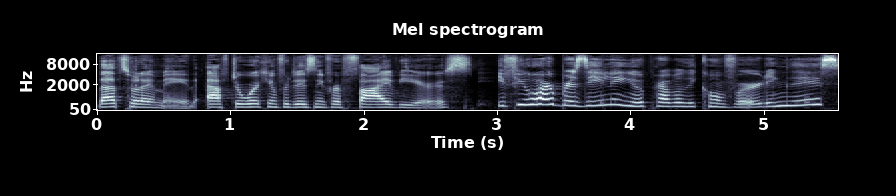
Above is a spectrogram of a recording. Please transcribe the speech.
That's what I made after working for Disney for five years. If you are Brazilian, you're probably converting this,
